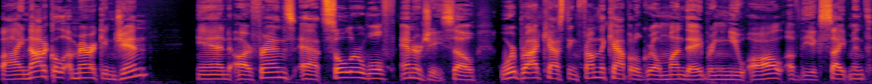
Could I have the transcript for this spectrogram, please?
by Nautical American Gin and our friends at Solar Wolf Energy. So we're broadcasting from the Capital Grille Monday, bringing you all of the excitement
